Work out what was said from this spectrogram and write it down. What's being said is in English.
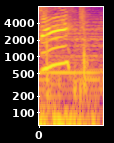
ready?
